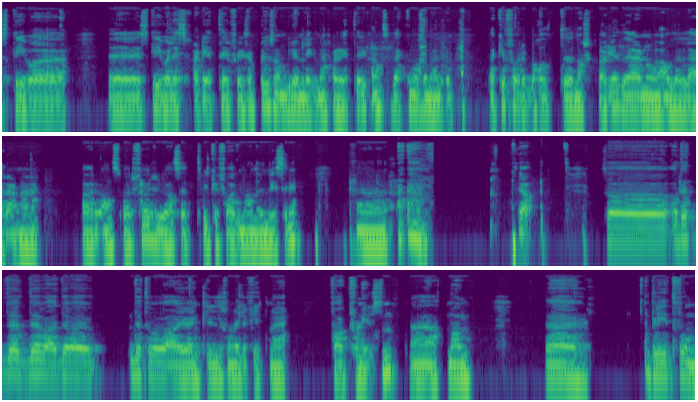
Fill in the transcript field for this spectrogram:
skrive- uh, skrive- og leseferdigheter, f.eks., som grunnleggende ferdigheter. Så det er ikke noe som er, liksom, det er ikke forbeholdt uh, norskfaget, det er noe alle lærerne har ansvar for, uansett hvilke fag man underviser i. Uh, ja. Så, og det, det, det, var, det var dette var jo egentlig liksom veldig fint med fagfornyelsen. At man eh, blir tvung,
